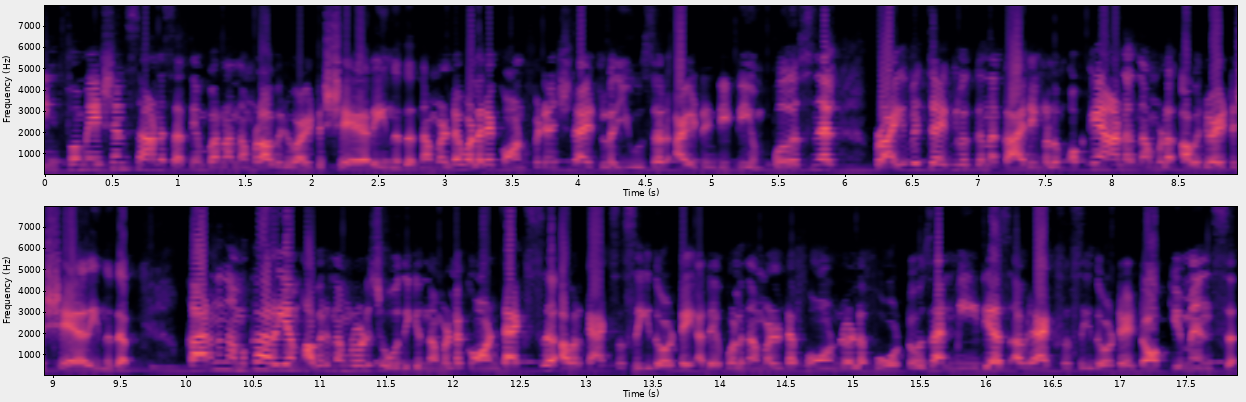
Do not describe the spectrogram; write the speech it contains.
ഇൻഫർമേഷൻസ് ആണ് സത്യം പറഞ്ഞാൽ നമ്മൾ അവരുമായിട്ട് ഷെയർ ചെയ്യുന്നത്. നമ്മളുടെ വളരെ കോൺഫിഡൻഷ്യൽ ആയിട്ടുള്ള യൂസർ ഐഡന്റിറ്റിയും പേഴ്സണൽ പ്രൈവറ്റ് ആയിട്ട് വെക്കുന്ന കാര്യങ്ങളും ഒക്കെയാണ് നമ്മൾ അവരുമായിട്ട് ഷെയർ ചെയ്യുന്നത്. കാരണം നമുക്കറിയാം അവർ നമ്മളോട് ചോദിക്കും നമ്മളുടെ കോൺടാക്ട്സ് അവർക്ക് ആക്സസ് ചെയ്തോട്ടെ. അതേപോലെ നമ്മളുടെ ഫോണിലുള്ള ഫോട്ടോസ് ആൻഡ് മീഡിയാസ് അവർ ആക്സസ് ചെയ്തോട്ടെ ഡോക്യുമെന്റ്സ്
